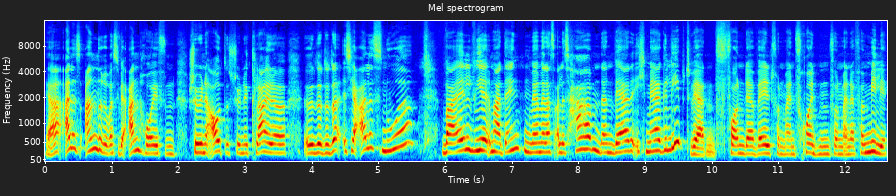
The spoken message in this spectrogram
Ja? Alles andere, was wir anhäufen, schöne Autos, schöne Kleider, äh, ist ja alles nur, weil wir immer denken, wenn wir das alles haben, dann werde ich mehr geliebt werden von der Welt, von meinen Freunden, von meiner Familie.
